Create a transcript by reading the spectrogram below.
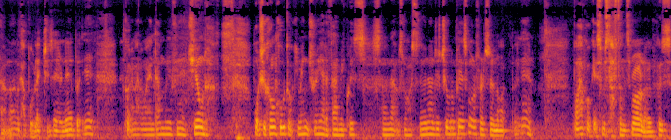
I have a couple of lectures here and there, but yeah, got them out of the way and done with. Yeah, chilled. Watched the Concorde documentary, had a family quiz, so that was nice to do. And I just chilled on PS4 for the rest of the night. But yeah, but I've got to get some stuff done tomorrow though, because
